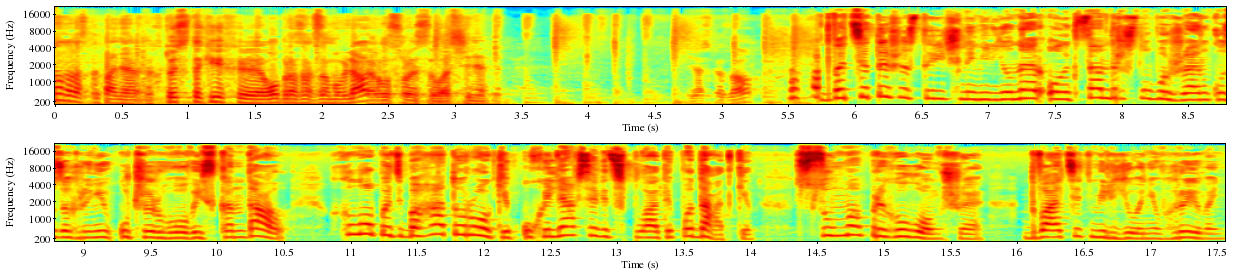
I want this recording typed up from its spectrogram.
можна вас питання? Хтось в таких е, образах замовляв Rolls-Royce у вас чи ні? Я ж казав. 26-річний мільйонер Олександр Слобоженко загримів у черговий скандал. Хлопець багато років ухилявся від сплати податків. Сума приголомшує 20 мільйонів гривень.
